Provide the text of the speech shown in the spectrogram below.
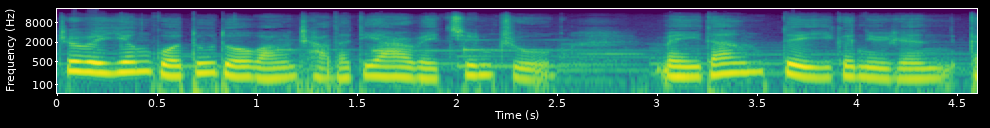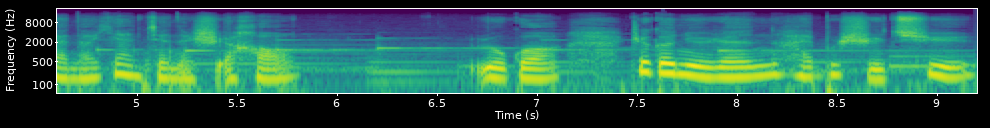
这位英国都铎王朝的第二位君主，每当对一个女人感到厌倦的时候，如果这个女人还不识趣，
